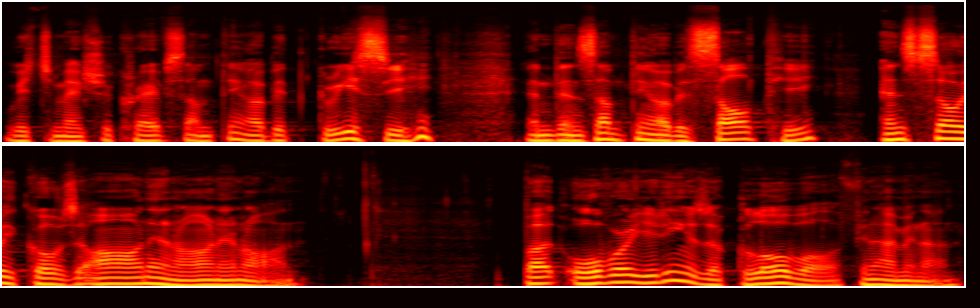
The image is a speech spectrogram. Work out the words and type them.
which makes you crave something a bit greasy, and then something a bit salty, and so it goes on and on and on. But overeating is a global phenomenon.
